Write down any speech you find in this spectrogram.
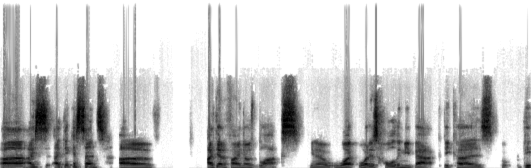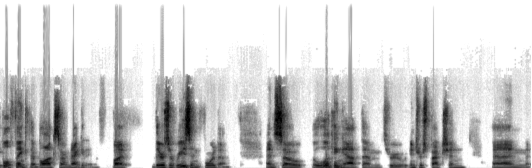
Uh, I I think a sense of identifying those blocks you know what what is holding me back because people think that blocks are negative but there's a reason for them. And so looking at them through introspection and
